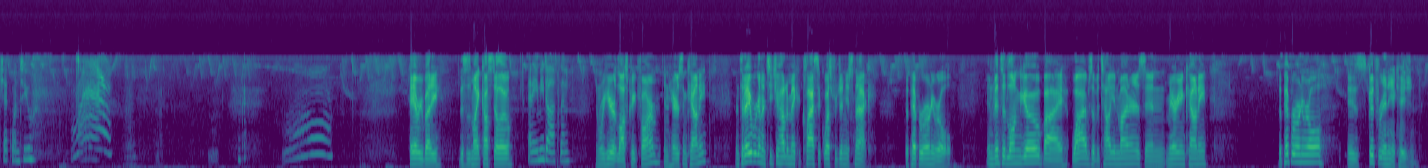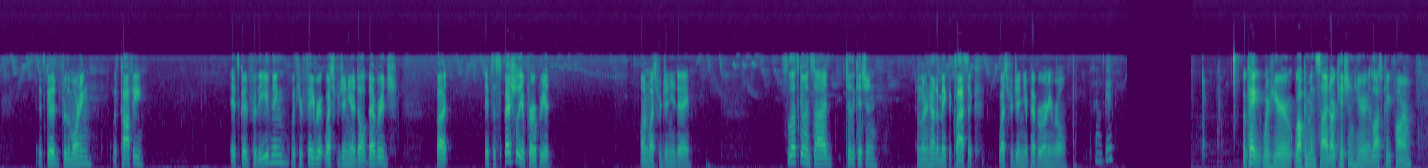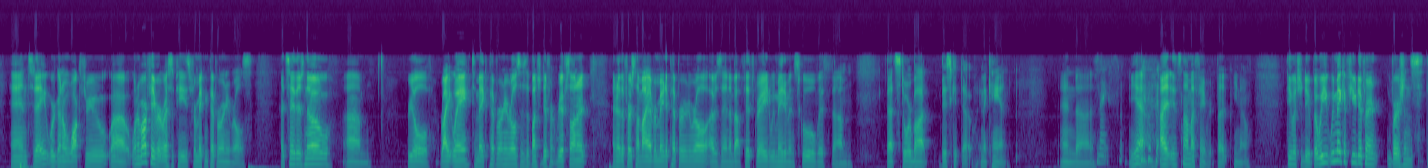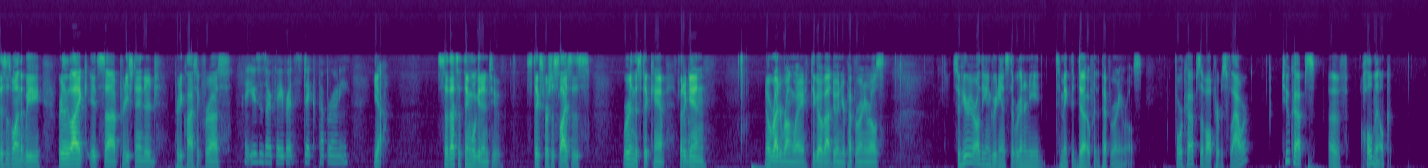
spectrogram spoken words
Check one, two. Hey everybody, this is Mike Costello, And Amy Dawson. and we're here at Lost Creek Farm in Harrison County. And today we're going to teach you how to make a classic West Virginia snack, the pepperoni roll. Invented long ago by wives of Italian miners in Marion County, the pepperoni roll is good for any occasion. It's good for the morning with coffee. It's good for the evening with your favorite West Virginia adult beverage, but it's especially appropriate on West Virginia Day. So let's go inside to the kitchen and learn how to make the classic West Virginia pepperoni roll. Sounds good. Okay, we're here. Welcome inside our kitchen here at Lost Creek Farm. And today we're going to walk through uh, one of our favorite recipes for making pepperoni rolls. I'd say there's no um, real right way to make pepperoni rolls. There's a bunch of different riffs on it. I know the first time I ever made a pepperoni roll, I was in about fifth grade. We made them in school with um, that store bought biscuit dough in a can. And uh, Nice. yeah, I, it's not my favorite, but you know, do what you do. But we, we make a few different versions. This is one that we really like. It's uh, pretty standard, pretty classic for us. It uses our favorite stick pepperoni. Yeah. So that's a thing we'll get into. Sticks versus slices. We're in the stick camp, but again, no right or wrong way to go about doing your pepperoni rolls. So here are all the ingredients that we're going to need to make the dough for the pepperoni rolls. 4 cups of all-purpose flour, 2 cups of whole milk,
